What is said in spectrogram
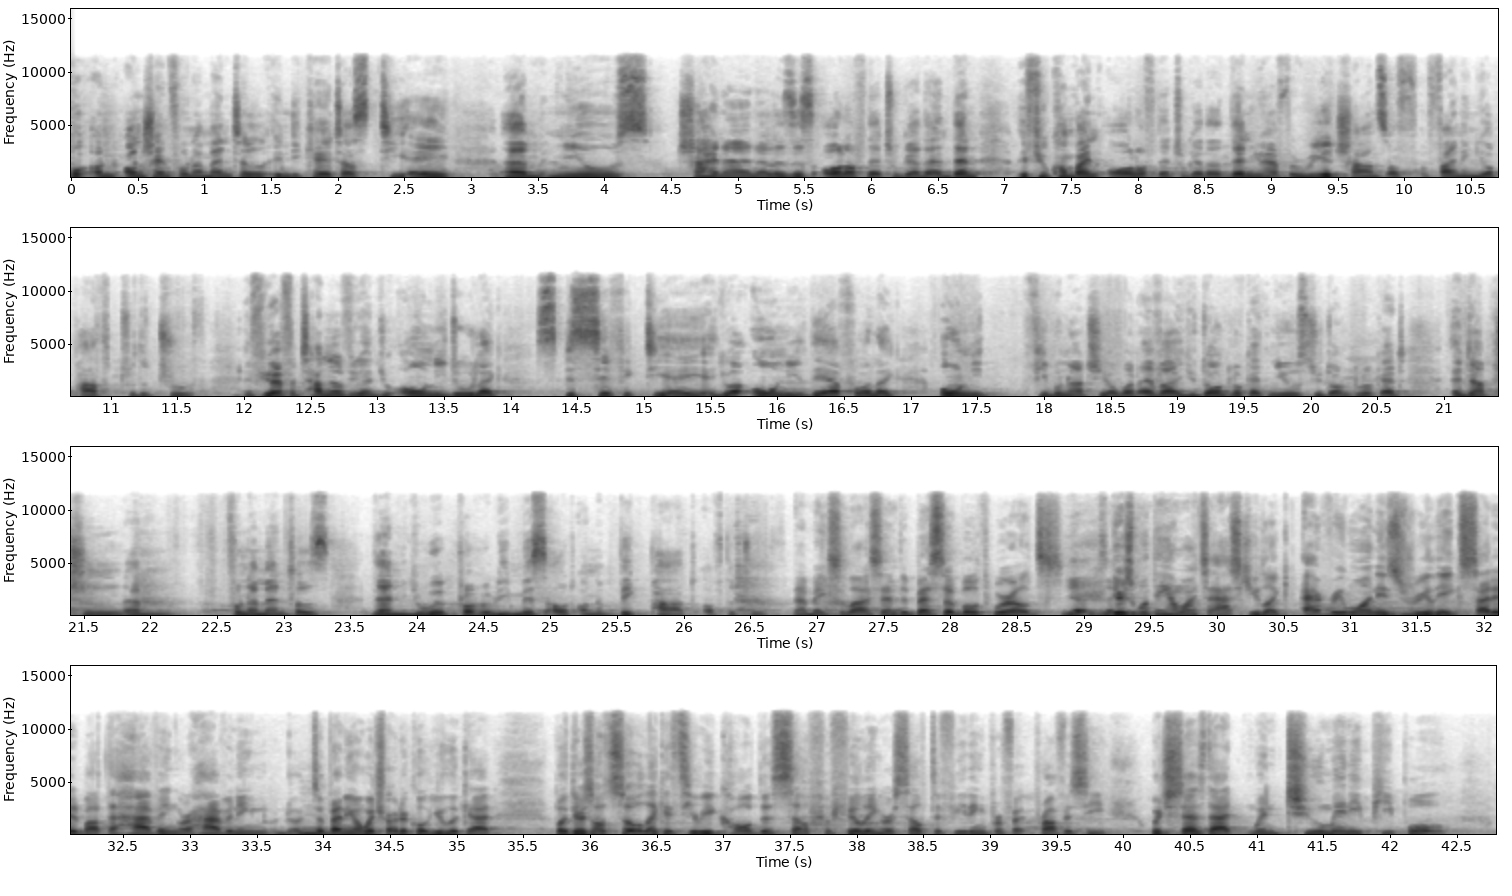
on-chain fundamental indicators, TA, um, news, China analysis, all of that together. And then if you combine all of that together, then you have a real chance of finding your path to the truth. If you have a tunnel view and you only do like specific TA, you are only there for like only Fibonacci or whatever, you don't look at news, you don't look at adoption um, fundamentals, then you will probably miss out on a big part of the truth. That makes a lot of sense. Yeah. The best of both worlds. Yeah, exactly. There's one thing I wanted to ask you. Like everyone is really excited about the halving or halvening, mm -hmm. depending on which article you look at. But there's also like a theory called the self-fulfilling or self-defeating prophecy, which says that when too many people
